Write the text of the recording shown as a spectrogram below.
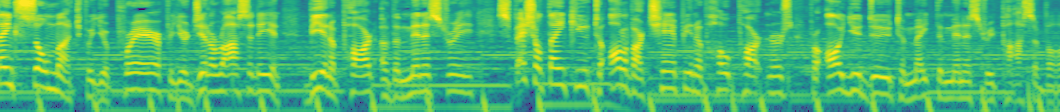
Thanks so much for your prayer, for your generosity, and being a part of the ministry. Special thank you to all of our Champion of Hope partners for all you do to make the ministry possible.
